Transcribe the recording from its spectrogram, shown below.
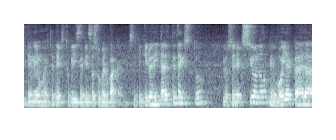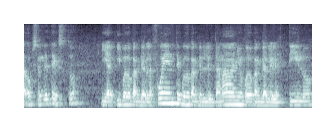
Y tenemos este texto que dice pieza super bacán. Si es que quiero editar este texto, lo selecciono, me voy acá a la opción de texto y aquí puedo cambiar la fuente, puedo cambiarle el tamaño, puedo cambiarle el estilo,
